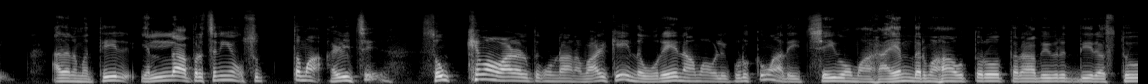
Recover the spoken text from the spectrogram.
அதை நம்ம தீர் எல்லா பிரச்சனையும் சுத்தமாக அழித்து சௌக்கியமாக வாழறதுக்கு உண்டான வாழ்க்கையை இந்த ஒரே நாமாவளி கொடுக்கும். அதை செய்வோமாக. அயம் தர்மஹா உத்தரோத்தர அபிவிருத்தி ரஸ்து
